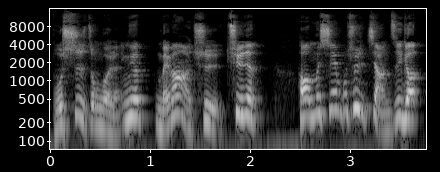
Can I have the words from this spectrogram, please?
不是中国人，因为没办法去确认。好，我们先不去讲这个。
